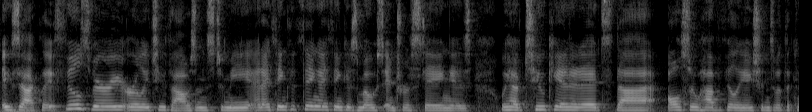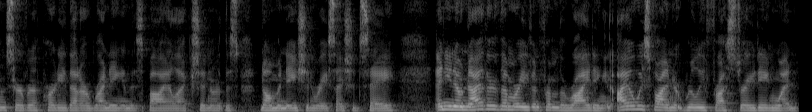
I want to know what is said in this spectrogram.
Exactly. It feels very early 2000s to me. And I think the thing I think is most interesting is we have two candidates that also have affiliations with the Conservative Party that are running in this by election or this nomination race, I should say. And, you know, neither of them are even from the riding. And I always find it really frustrating when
